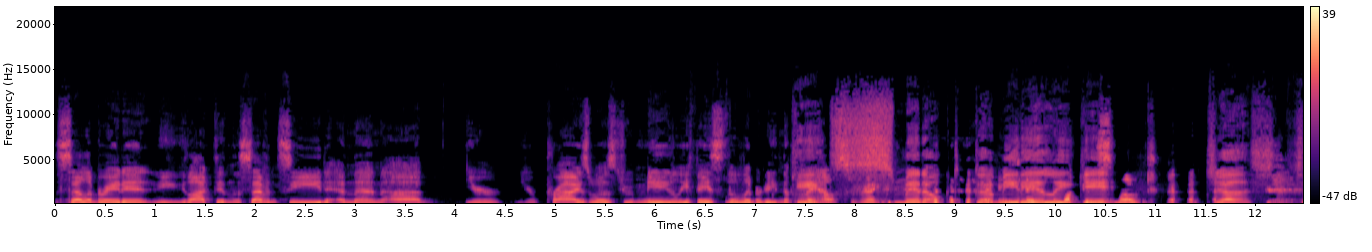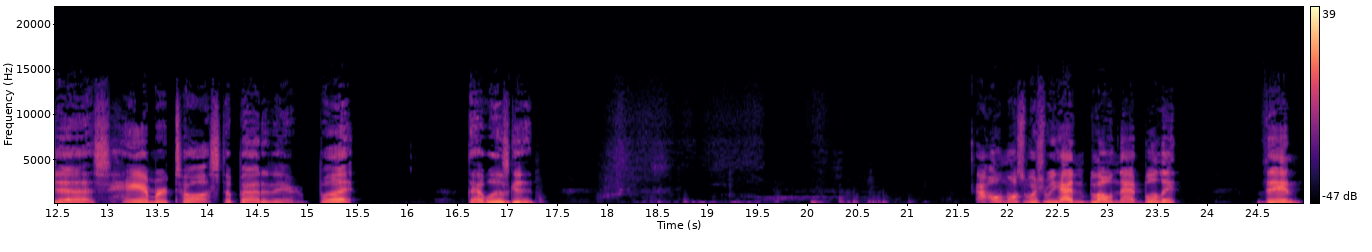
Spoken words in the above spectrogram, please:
celebrated. You locked in the seventh seed, and then uh, your your prize was to immediately face the Liberty in the Get playoffs, right? smidoked. To immediately get smoked. just just hammer tossed up out of there. But that was good. I almost wish we hadn't blown that bullet then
